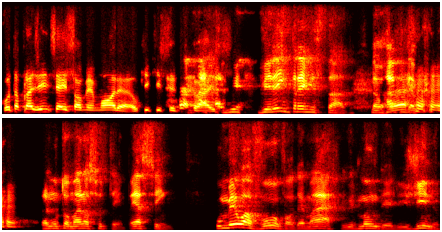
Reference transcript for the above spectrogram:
Conta pra gente aí sua memória, o que que você traz. Virei entrevistado. Não, rapidamente, é. para não tomar nosso tempo. É assim, o meu avô, Valdemar, e o irmão dele, Gino,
